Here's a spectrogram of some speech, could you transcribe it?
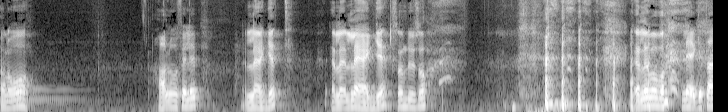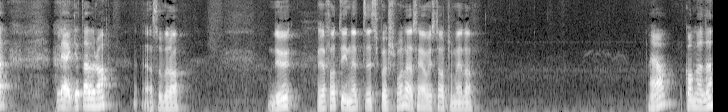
Hallå? Hallo, Philip. Leget? Eller lege, som du så. Eller hva var? Leget er, leget er bra. Ja, så bra. Du, vi har fått inn et spørsmål her som jeg vil starte med da. Ja, kom med det.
